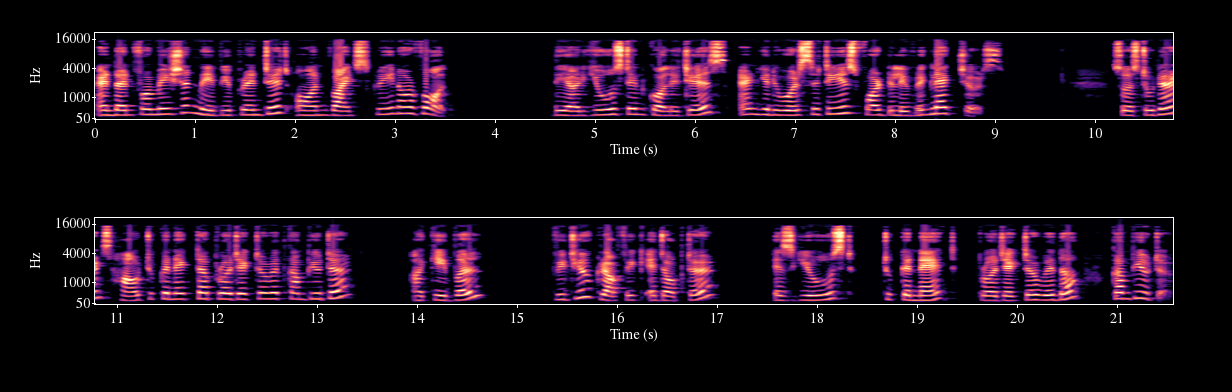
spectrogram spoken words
and the information may be printed on white screen or wall. They are used in colleges and universities for delivering lectures. So students, how to connect a projector with computer? A cable, video graphic adapter is used to connect projector with a computer.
